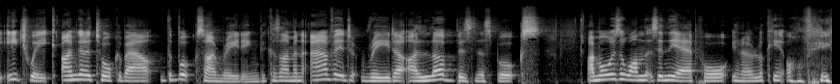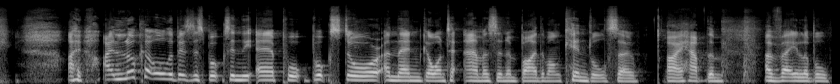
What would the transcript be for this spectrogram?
each week, I'm going to talk about the books I'm reading because I'm an avid reader. I love business books. I'm always the one that's in the airport, you know, looking at all the. I, I look at all the business books in the airport bookstore and then go onto Amazon and buy them on Kindle. So I have them available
